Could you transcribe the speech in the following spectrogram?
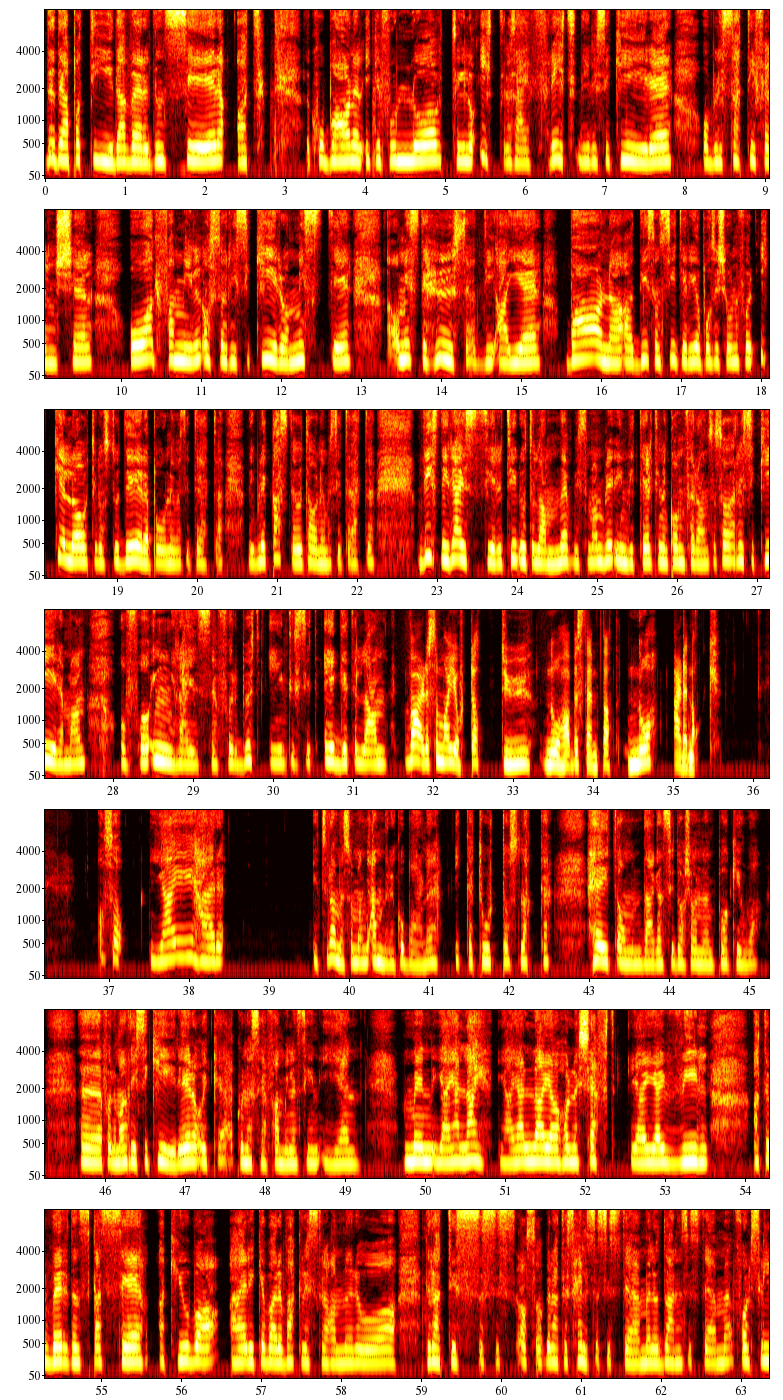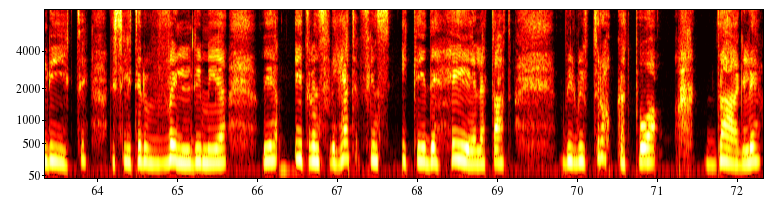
Det er på tide verden ser at cubanere ikke får lov til å ytre seg fritt. De risikerer å bli satt i fengsel og familien også risikerer å miste, å miste huset de eier. Barna av de som sitter i opposisjon, får ikke lov til å studere på universitetet. De blir kastet ut av universitetet. Hvis de reiser til utlandet, hvis man blir invitert til en konferanse, så risikerer man å få innreiseforbud inn til sitt eget land. Hva er det som har gjort at du nå har bestemt at nå er det nok? Altså, jeg har i tråd med så mange andre cubanere, ikke tort å snakke høyt om dagens situasjon på Cuba. Eh, for man risikerer å ikke kunne se familien sin igjen. Men jeg er lei. Jeg er lei av å holde kjeft. Jeg, jeg, vil at verden skal se at Cuba er ikke bare vakre strander og gratis, altså gratis helsesystem eller utdanningssystem. Folk sliter. De sliter veldig mye. Ytringsfrihet fins ikke i det hele tatt. Vi blir tråkket på daglig.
